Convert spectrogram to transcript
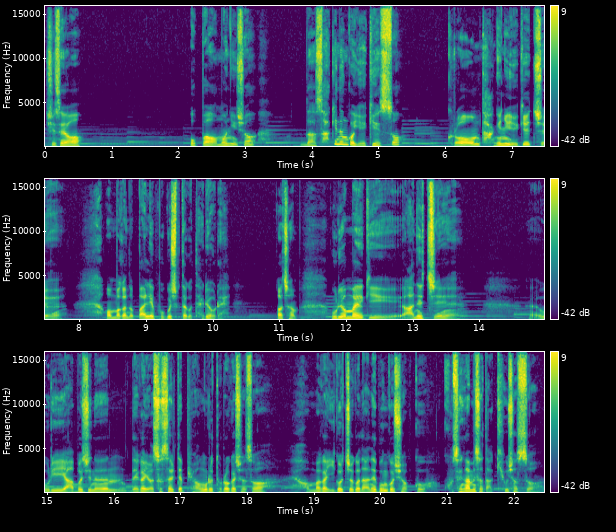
쉬세요. 오빠 어머니셔? 나 사귀는 거 얘기했어? 그럼 당연히 얘기했지. 엄마가 너 빨리 보고 싶다고 데려오래. 아 참, 우리 엄마 얘기 안 했지. 우리 아버지는 내가 여섯 살 때 병으로 돌아가셔서 엄마가 이것저것 안 해본 것이 없고 고생하면서 나 키우셨어.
